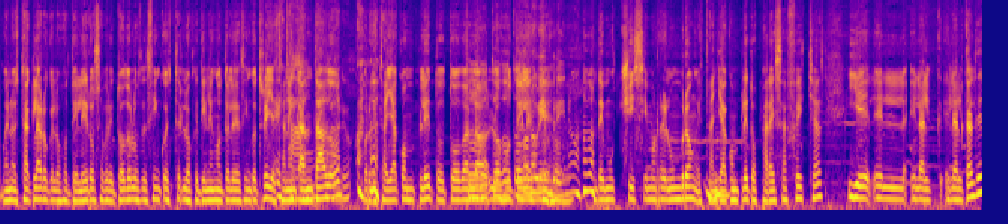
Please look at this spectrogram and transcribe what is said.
Bueno, está claro que los hoteleros, sobre todo los de cinco los que tienen hoteles de cinco estrellas, están encantados porque está ya completo todos los hoteles de, muchísimo relumbrón, están ya completos para esas fechas. Y el, el, alcalde,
